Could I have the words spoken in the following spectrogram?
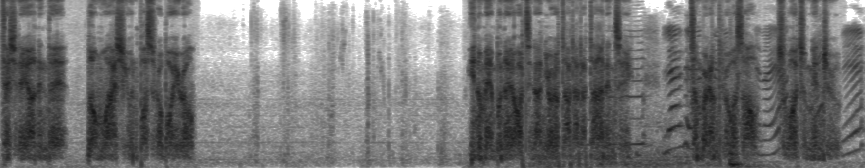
대신해야 하는데 너무 아쉬운 버스로 보이로 이놈의 문을 어찌나 열었다 닫았다 하는지 찬바람 들어와서? 추워 죽는 줄 네.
